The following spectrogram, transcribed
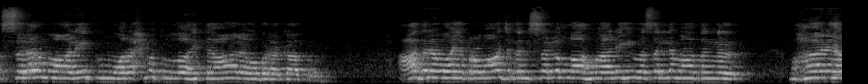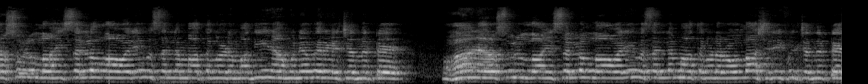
അസ്സലാമു അലൈക്കും വറഹ്മത്തുള്ളാഹി തആല വബറകാതുഹു. ആദരവായ പ്രവാചകൻ സല്ലല്ലാഹു അലൈഹി വസല്ലമ തങ്ങൾ മഹാനായ റസൂലുള്ളാഹി സല്ലല്ലാഹു അലൈഹി വസല്ലമ തങ്ങളുടെ മദീന മുനവ്വറയിൽ ചെന്നിട്ട് മഹാനായ റസൂലുള്ളാഹി സല്ലല്ലാഹു അലൈഹി വസല്ലമ തങ്ങളുടെ റൗള ഷരീഫിൽ ചെന്നിട്ട്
